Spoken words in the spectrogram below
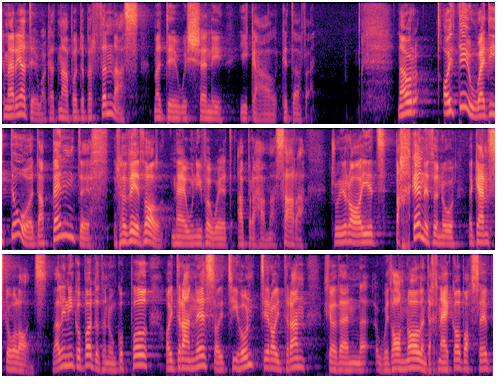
cymeriad Dyw ac adnabod y berthynas mae Dyw eisiau ni i gael gyda fe. Nawr, oedd Dyw wedi dod â bendith rhyfeddol mewn i fywyd Abraham a Sara drwy roed bachgen iddyn nhw against all odds. Fel i ni'n gwybod, oedden nhw'n gwpl oedrannus, oedd tu hwnt i'r oedran, lle oedd e'n wyddonol, yn dechnegol bosib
